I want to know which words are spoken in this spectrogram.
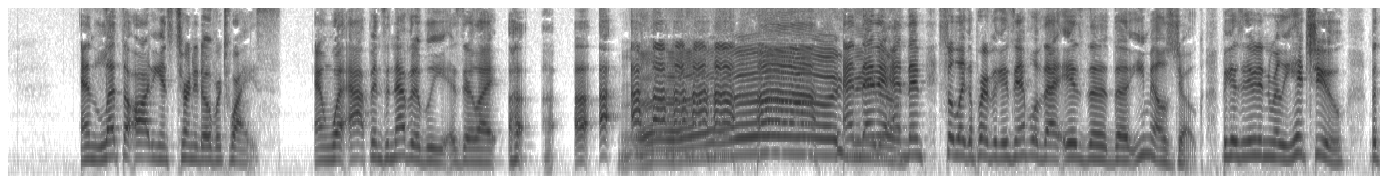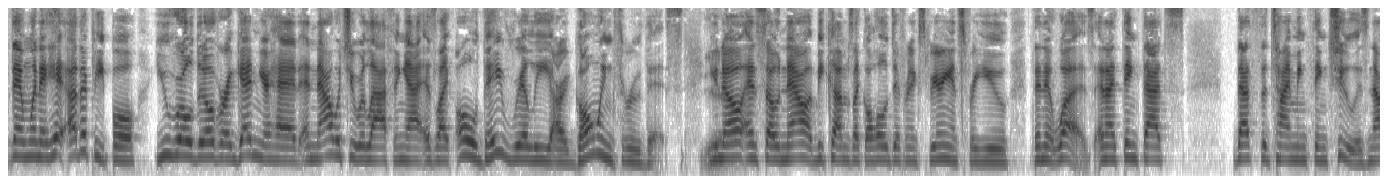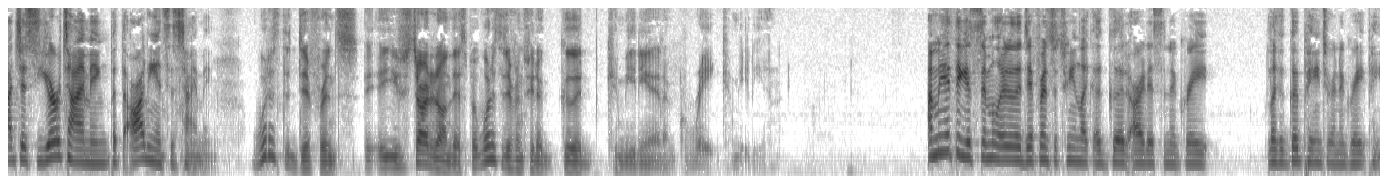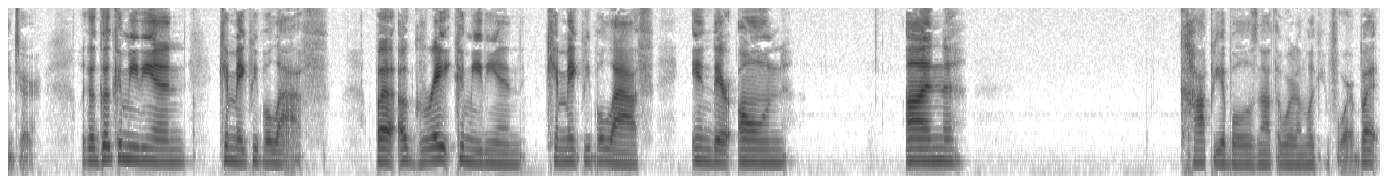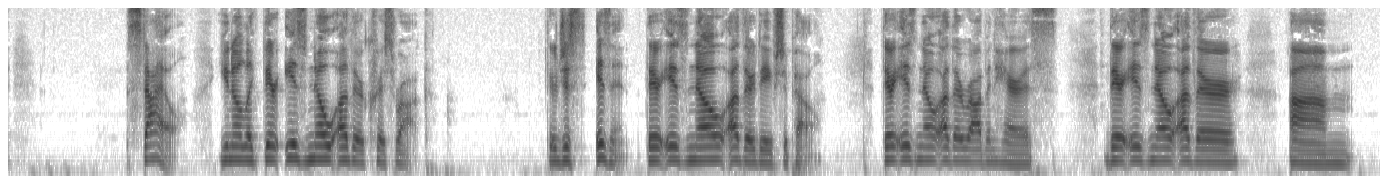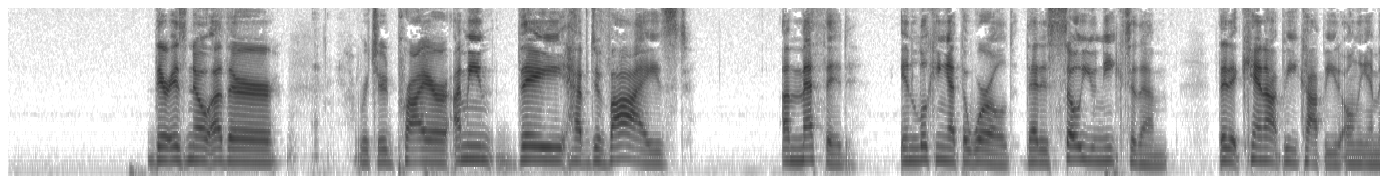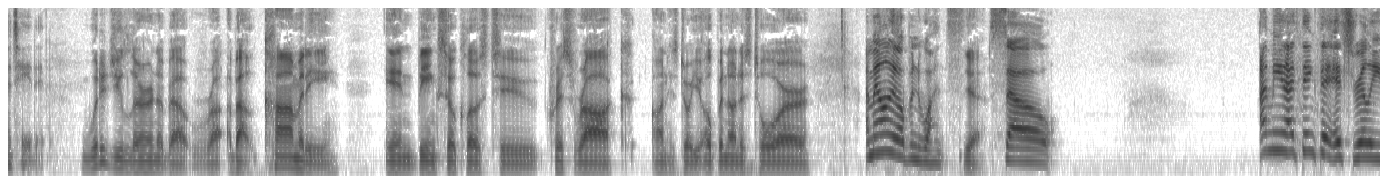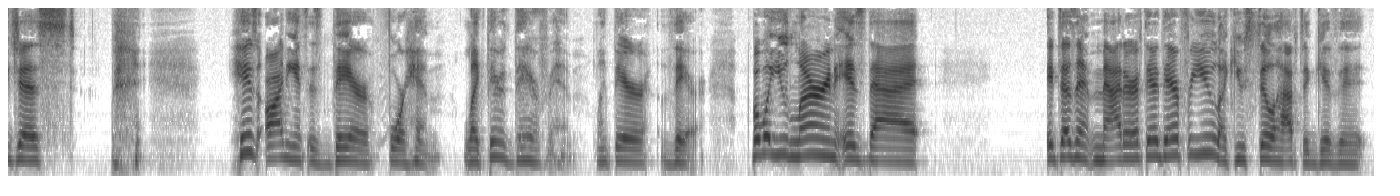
and let the audience turn it over twice. And what happens inevitably is they're like, uh, uh, uh, uh, and then and then so like a perfect example of that is the the emails joke. Because it didn't really hit you, but then when it hit other people, you rolled it over again in your head, and now what you were laughing at is like, oh, they really are going through this, you know, and so now it becomes like a whole different experience for you than it was, and I think that's that's the timing thing too, is not just your timing, but the audience's timing. What is the difference? You started on this, but what is the difference between a good comedian and a great comedian? I mean, I think it's similar to the difference between like a good artist and a great, like a good painter and a great painter. Like a good comedian can make people laugh, but a great comedian can make people laugh in their own uncopyable is not the word I'm looking for, but style. You know, like there is no other Chris Rock. There just isn't. There is no other Dave Chappelle. There is no other Robin Harris. There is no other um there is no other Richard Pryor. I mean, they have devised a method in looking at the world that is so unique to them that it cannot be copied, only imitated. What did you learn about about comedy in being so close to Chris Rock on his tour? You opened on his tour. I mean, I only opened once. Yeah. So, I mean, I think that it's really just his audience is there for him. Like they're there for him. Like they're there. But what you learn is that it doesn't matter if they're there for you. Like you still have to give it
